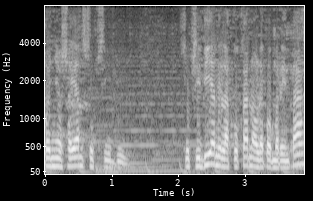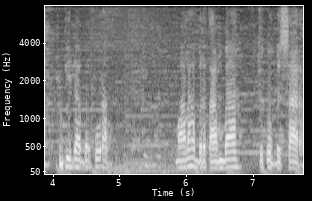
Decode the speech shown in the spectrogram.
penyesuaian subsidi subsidi yang dilakukan oleh pemerintah tidak berkurang, malah bertambah cukup besar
